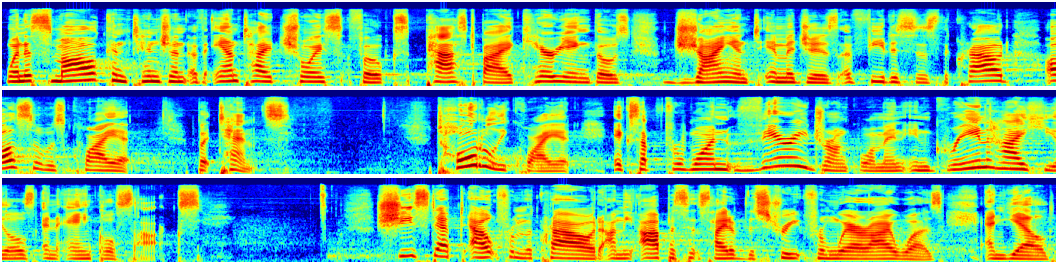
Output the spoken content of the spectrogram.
when a small contingent of anti choice folks passed by carrying those giant images of fetuses, the crowd also was quiet but tense totally quiet, except for one very drunk woman in green high heels and ankle socks. She stepped out from the crowd on the opposite side of the street from where I was and yelled,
